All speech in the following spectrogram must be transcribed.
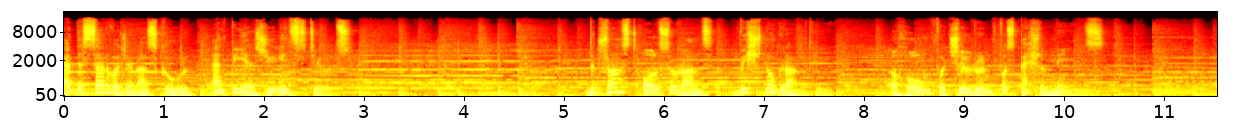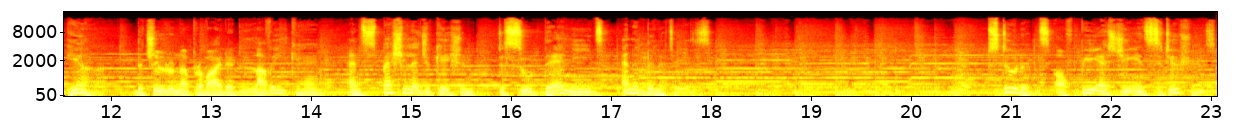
at the Sarvajana School and PSG institutes. The Trust also runs Vishnu Granthi, a home for children for special needs. Here, the children are provided loving care and special education to suit their needs and abilities. Students of PSG institutions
